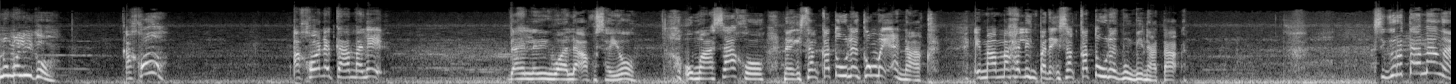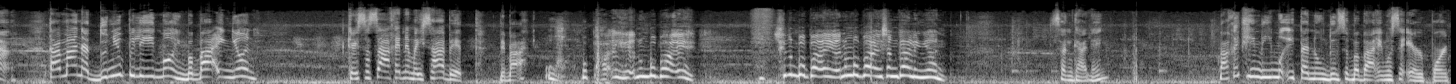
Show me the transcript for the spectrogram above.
Anong mali ko? Ako! Ako nagkamali. Dahil naniwala ako sa'yo. Umasa ako ng isang katulad kong may anak, e mamahalin pa ng isang katulad mong binata. Siguro tama nga. Tama na, dun yung piliin mo, yung babaeng yun. Kaysa sa akin na may sabit, di ba? Oh, babae. Anong babae? Sinong babae? Anong babae? Saan galing yan? Saan galing? Bakit hindi mo itanong dun sa babae mo sa airport?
